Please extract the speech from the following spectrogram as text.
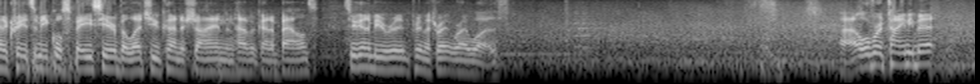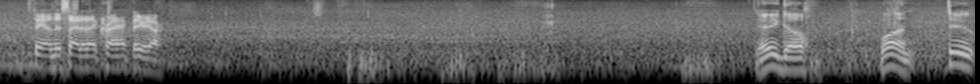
Kind of create some equal space here, but let you kind of shine and have it kind of bounce. So you're going to be really, pretty much right where I was. Uh, over a tiny bit. Stay on this side of that crack. There you are. There you go. One, two,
